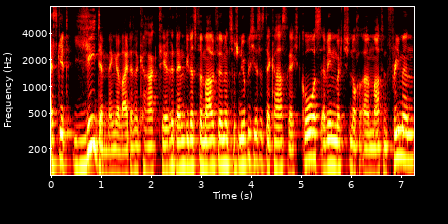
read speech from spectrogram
Es gibt jede Menge weitere Charaktere, denn wie das für Marvel-Filme inzwischen üblich ist, ist der Cast recht groß. Erwähnen möchte ich noch äh, Martin Freeman,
